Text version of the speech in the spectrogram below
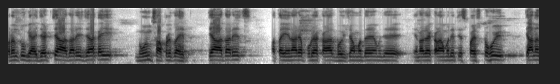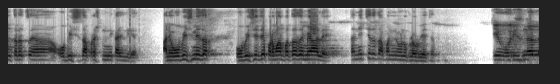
परंतु गॅजेटच्या आधारे ज्या काही नोंद सापडत आहेत त्या आधारेच आता येणाऱ्या पुढ्या काळात भविष्यामध्ये म्हणजे येणाऱ्या काळामध्ये ते स्पष्ट होईल. त्यानंतरच ओबीसीचा प्रश्न निकाली निघेल. आणि ओबीसीने जर ओबीसीचे प्रमाणपत्र जर मिळाले तर निश्चितच आपण निवडणूक लढू याच्यात जे ओरिजिनल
